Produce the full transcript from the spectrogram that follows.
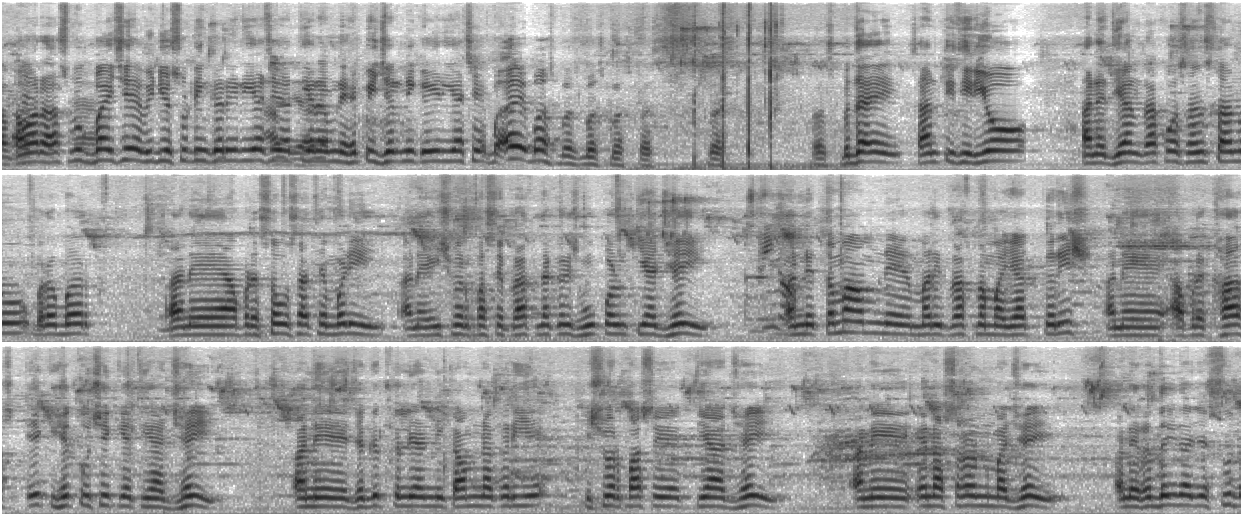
અમારા હસમુખભાઈ છે વીડિયો શૂટિંગ કરી રહ્યા છે. અત્યારે અમને હેપી જર્ની કરી રહ્યા છે. બસ બસ બસ બસ બસ બસ. બસ, બધાય શાંતિથી રહ્યો અને ધ્યાન રાખો સંસ્થાનું, બરાબર? અને આપણે સૌ સાથે મળી અને ઈશ્વર પાસે પ્રાર્થના કરીશ. હું પણ ત્યાં જઈ અને તમામને મારી પ્રાર્થનામાં યાદ કરીશ અને આપણે ખાસ એક હેતુ છે કે ત્યાં જઈ અને જગત કલ્યાણની કામના કરીએ. ઈશ્વર પાસે ત્યાં જઈ અને એના શરણમાં જઈ અને હૃદયના જે શુદ્ધ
